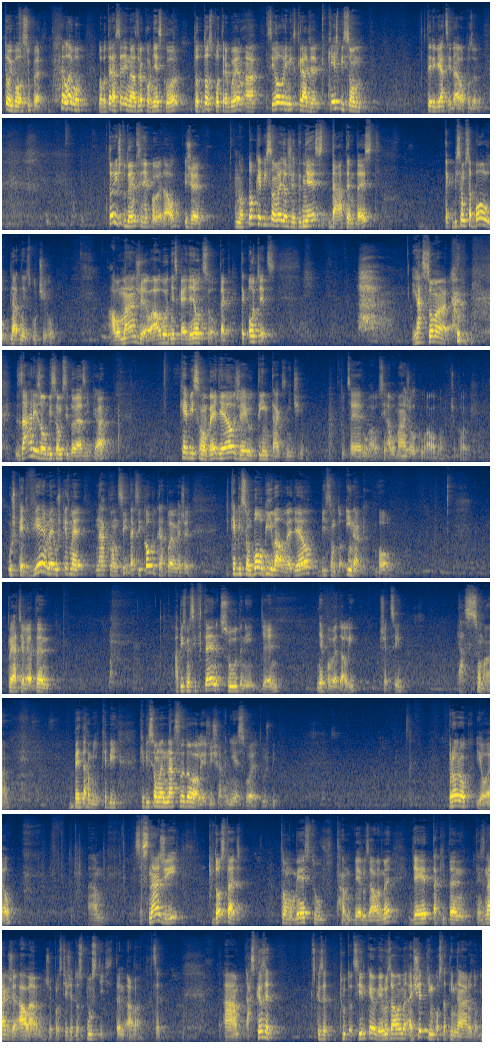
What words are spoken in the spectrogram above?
to by bolo super. lebo, lebo teraz 17 rokov neskôr to dosť potrebujem a si hovorím x krát, že keď by som vtedy viacej dával pozor. Ktorý študent si nepovedal, že no to keby som vedel, že dnes dá ten test, tak by som sa bol na dnes učil. Alebo manžel, alebo dneska je deň otcov. Tak, tak otec. Ja somár. Zahryzol by som si do jazyka, keby som vedel, že ju tým tak zničím. Tú dceru, alebo, si, alebo manželku, alebo čokoľvek. Už keď vieme, už keď sme na konci, tak si koľkokrát povieme, že keby som bol býval vedel, by som to inak bol. Priatelia, ten, aby sme si v ten súdny deň nepovedali všetci, ja somár, bedami, keby, keby som len nasledoval Ježiša a nie svoje túžby. Prorok Joel um, sa snaží dostať tomu miestu tam v Jeruzaleme, kde je taký ten, ten znak, že alarm, že proste, že to spustiť, ten alarm chce. A, a skrze, skrze túto církev v Jeruzaleme aj všetkým ostatným národom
